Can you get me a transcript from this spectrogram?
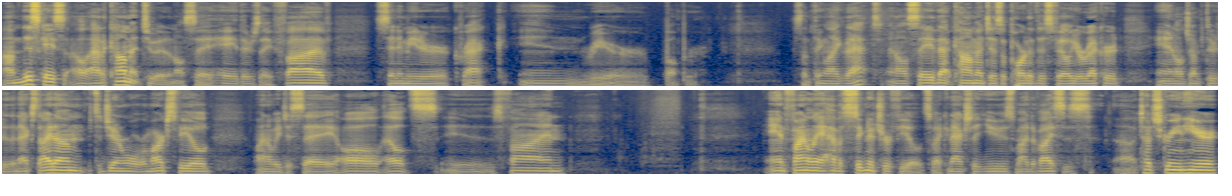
Um, in this case, I'll add a comment to it and I'll say, hey, there's a five centimeter crack in rear bumper something like that. And I'll save that comment as a part of this failure record and I'll jump through to the next item. It's a general remarks field. Why don't we just say all else is fine. And finally, I have a signature field, so I can actually use my device's uh, touchscreen here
